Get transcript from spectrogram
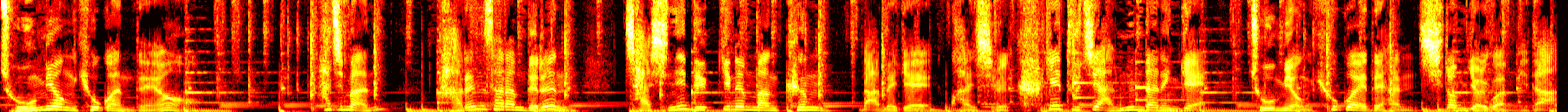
조명 효과인데요. 하지만 다른 사람들은 자신이 느끼는 만큼 남에게 관심을 크게 두지 않는다는 게 조명 효과에 대한 실험 결과입니다.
